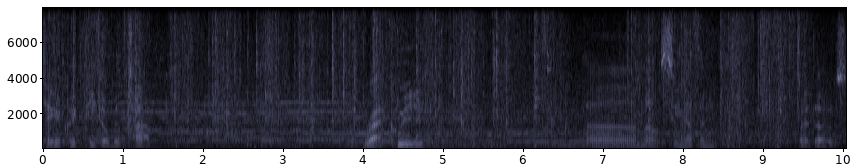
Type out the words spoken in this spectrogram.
Take a quick peek over the top. Right quick. Um, I don't see nothing. What are those?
